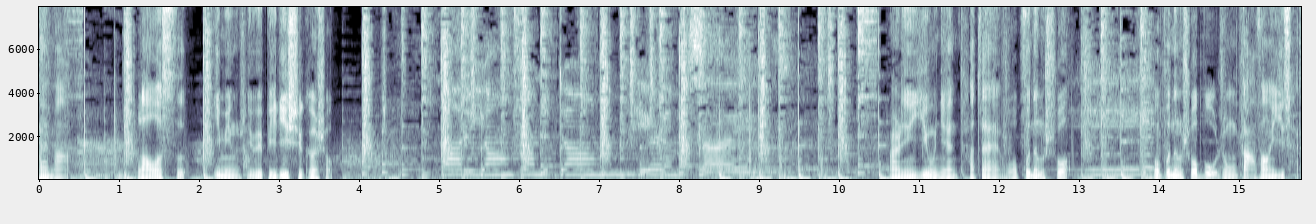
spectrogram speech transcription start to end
艾玛·劳沃斯，艺名是一位比利时歌手。二零一五年，他在我不能说，我不能说不中大放异彩。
